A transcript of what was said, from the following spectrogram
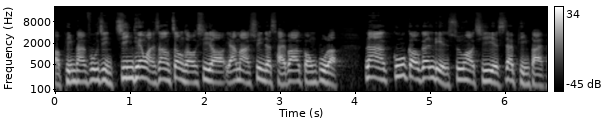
啊平盘附近，今天晚上重头戏哦，亚马逊的财报要公布了。那 Google 跟脸书哈，其实也是在平盘。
